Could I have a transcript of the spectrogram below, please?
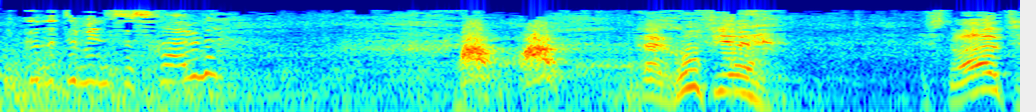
Je kunt er tenminste schuilen. Hé, Roefje. Is nou uit.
